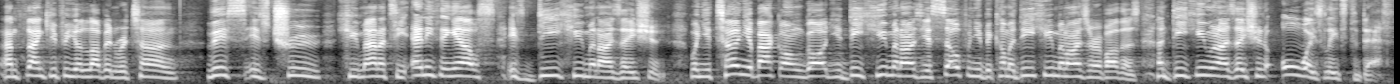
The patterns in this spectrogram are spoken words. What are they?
and thank you for your love in return. This is true humanity. Anything else is dehumanization. When you turn your back on God, you dehumanize yourself and you become a dehumanizer of others. And dehumanization always leads to death.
